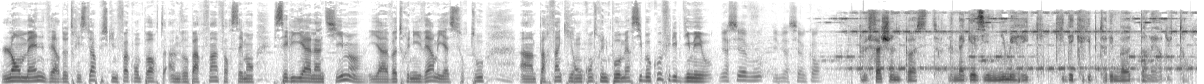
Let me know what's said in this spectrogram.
l'emmène vers d'autres histoires, puisqu'une fois qu'on porte un de vos parfums, forcément, c'est lié à l'intime, il y a votre univers, mais il y a surtout un parfum qui rencontre une peau. Merci beaucoup Philippe Dimeo. Merci à vous et merci encore. Le Fashion Post, le magazine numérique qui décrypte les modes dans l'air du temps.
